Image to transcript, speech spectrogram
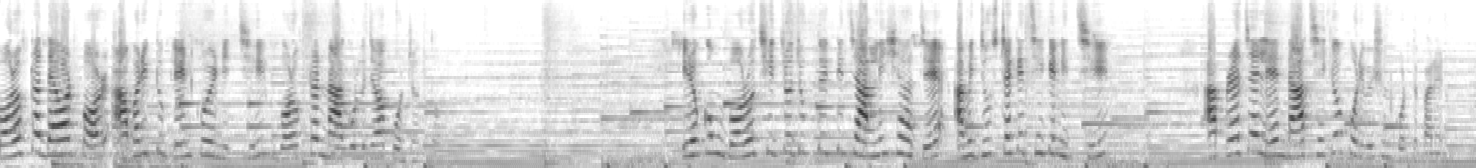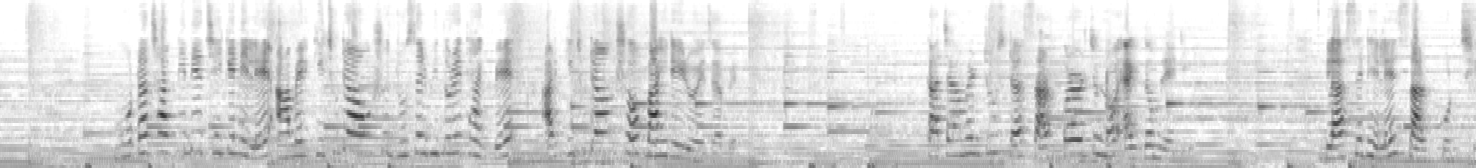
বরফটা দেওয়ার পর আবার একটু ব্লেন্ড করে নিচ্ছি, বরফটা না গলে যাওয়া পর্যন্ত। এরকম বড় ছিদ্রযুক্ত একটি চালনির সাহায্যে আমি জুসটাকে ছেঁকে নিচ্ছি। আপনারা চাইলে না ছেঁকেও পরিবেশন করতে পারেন। মোটা ছাকনি দিয়ে ছেঁকে নিলে আমের কিছুটা অংশ জুসের ভিতরেই থাকবে আর কিছুটা অংশ বাহিরেই রয়ে যাবে। কাঁচা আমের জুসটা সার্ভ করার জন্য একদম রেডি গ্লাসে ঢেলে সার্ভ করছি।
